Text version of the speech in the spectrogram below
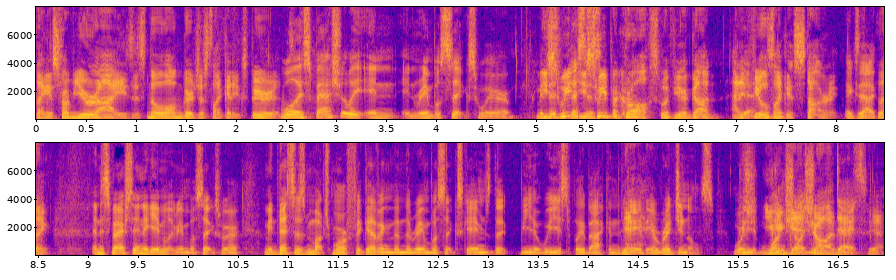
Like it's from your eyes. It's no longer just like an experience. well, especially in, in Rainbow Six, where I mean, you this- sweep this you is- sweep across with your gun, and Yeah. it feels like it's stuttering. Exactly. Like and especially in a game like Rainbow Six, where I mean, this is much more forgiving than the Rainbow Six games that you know we used to play back in the Yeah. day, the originals, where you, you one can shot shot were dead. Yeah.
